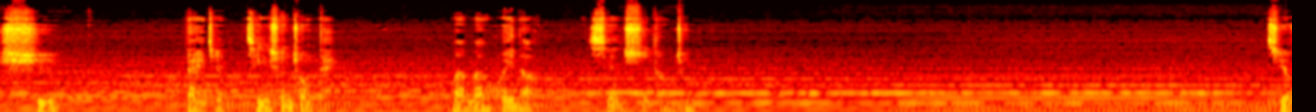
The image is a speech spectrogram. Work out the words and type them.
十，带着精神状态，慢慢回到现实当中。九，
